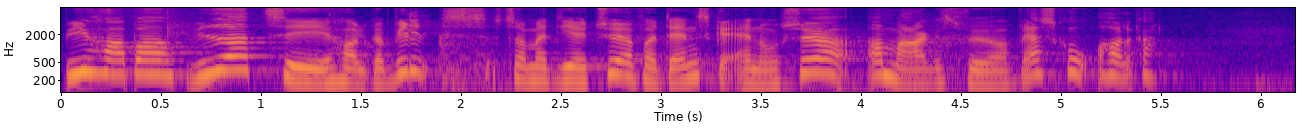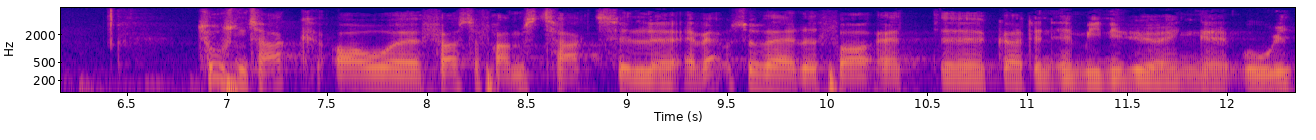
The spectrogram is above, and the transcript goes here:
vi hopper videre til Holger Vilks, som er direktør for Danske Annoncører og Markedsfører. Værsgo, Holger. Tusind tak, og øh, først og fremmest tak til øh, Erhvervsudvalget for at øh, gøre den her minihøring mulig.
